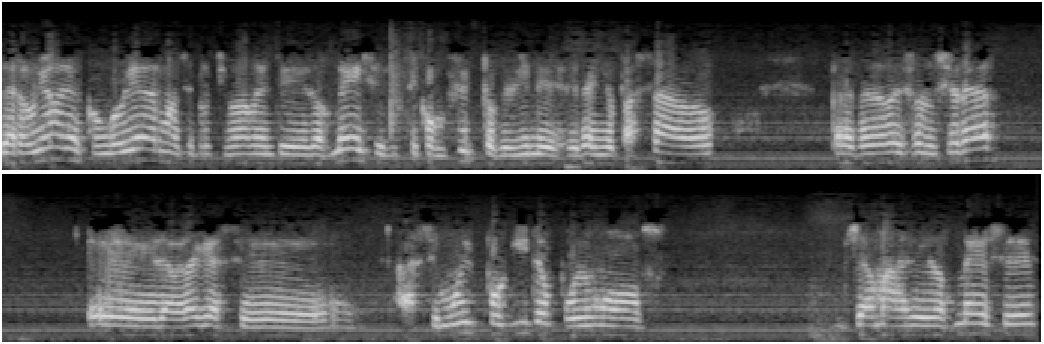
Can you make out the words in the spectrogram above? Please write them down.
de reuniones con gobierno hace aproximadamente dos meses, este conflicto que viene desde el año pasado, para tratar de solucionar. Eh, la verdad que hace, hace muy poquito podemos ya más de dos meses,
